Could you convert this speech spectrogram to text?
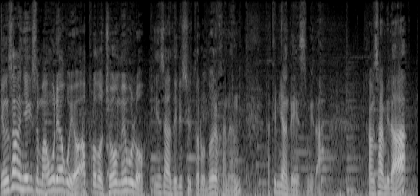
영상은 여기서 마무리하고요. 앞으로도 좋은 매물로 인사드릴 수 있도록 노력하는 하팀장 되겠습니다. 감사합니다.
